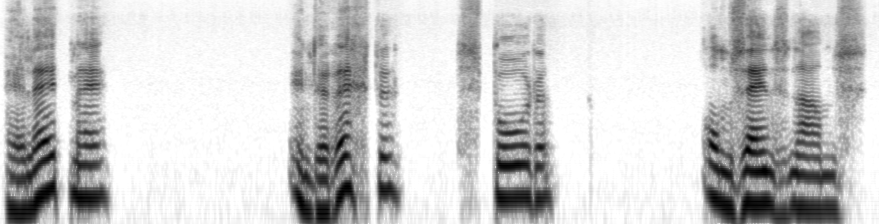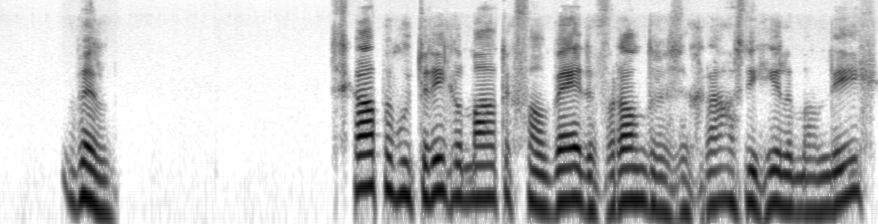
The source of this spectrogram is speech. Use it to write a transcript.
Hij leidt mij in de rechte sporen om zijn naams wil. Schapen moeten regelmatig van weide veranderen. Ze grazen niet helemaal leeg.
